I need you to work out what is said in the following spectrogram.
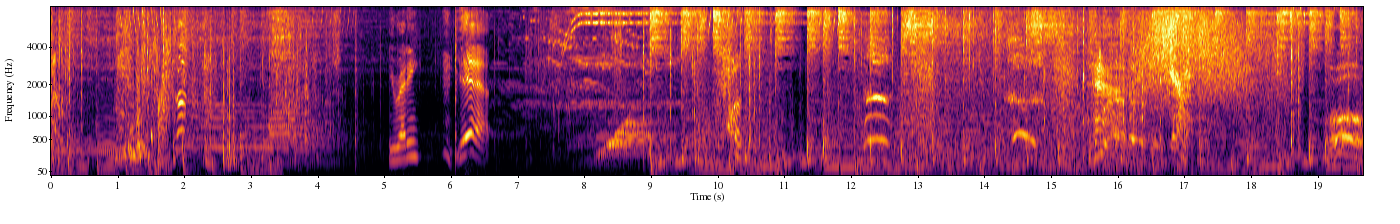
You ready? Yeah! Oh!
